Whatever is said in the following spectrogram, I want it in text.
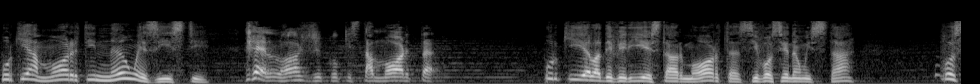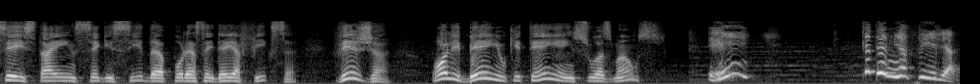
porque a morte não existe. É lógico que está morta. Por que ela deveria estar morta se você não está? Você está enseguecida por essa ideia fixa. Veja, olhe bem o que tem em suas mãos. Hein? Cadê minha filha?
